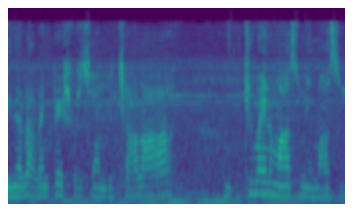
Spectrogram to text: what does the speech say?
ఈ నెల వెంకటేశ్వర స్వామికి చాలా ముఖ్యమైన మాసం ఈ మాసం.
